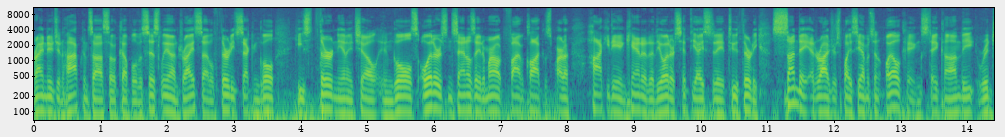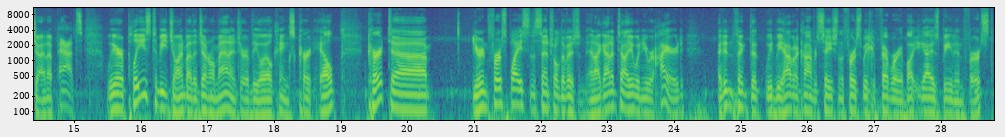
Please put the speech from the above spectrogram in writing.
Ryan Nugent Hopkins also a couple of assists. Leon Draisaitl, 32nd goal. He's third in the NHL in goals. Oilers in San Jose tomorrow at 5 o'clock as part of Hockey Day in Canada. The Oilers hit the ice today at 2.30. Sunday at Rogers Place, the Edmonton Oil Kings take on the Regina Pats. We are pleased to be joined by the general manager of the Oil Kings, Kirt Hill. Kirt, uh, you're in first place in the Central Division, and I got to tell you, when you were hired, I didn't think that we'd be having a conversation the first week of February about you guys being in first.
